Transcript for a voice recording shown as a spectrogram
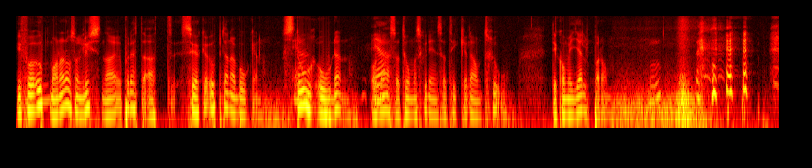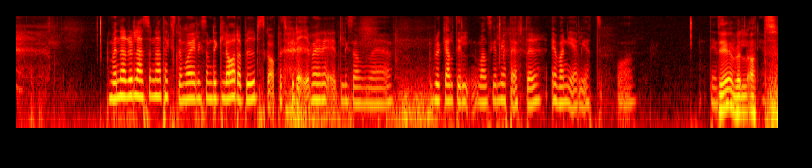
Vi får uppmana de som lyssnar på detta att söka upp den här boken, Stororden, och Ja. läsa Thomas Sjödins artikel där om tro. Det kommer hjälpa dem. Mm. Men när du läser den här texten, vad är liksom det glada budskapet för dig? Vad är det liksom, eh, jag brukar alltid, man ska leta efter evangeliet. Och Det som är väl att,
